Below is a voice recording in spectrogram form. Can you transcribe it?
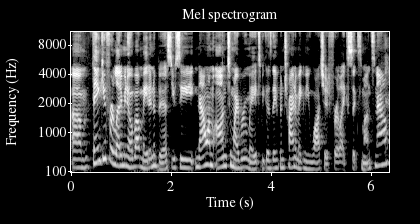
Um, thank you for letting me know about Made in Abyss. You see, now I'm on to my roommates because they've been trying to make me watch it for like six months now.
